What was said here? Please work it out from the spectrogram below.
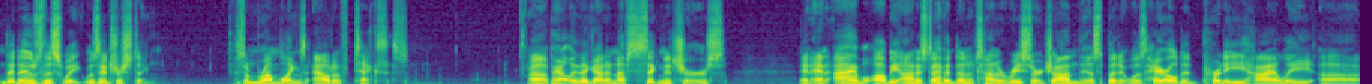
the news this week was interesting. Some rumblings out of Texas. Uh, apparently, they got enough signatures. And, and I will, I'll be honest, I haven't done a ton of research on this, but it was heralded pretty highly, uh,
